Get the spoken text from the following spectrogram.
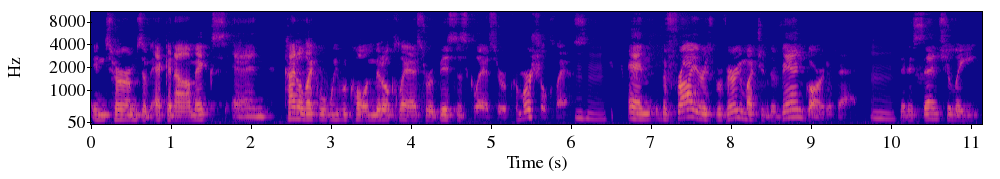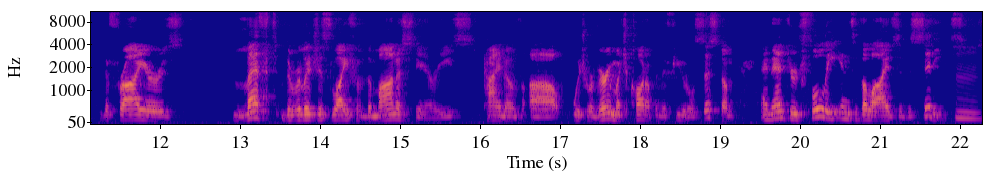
in terms of economics and kind of like what we would call a middle class or a business class or a commercial class. Mm-hmm. And the friars were very much in the vanguard of that. Mm. That essentially the friars left the religious life of the monasteries, kind of, uh, which were very much caught up in the feudal system, and entered fully into the lives of the cities. Mm.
